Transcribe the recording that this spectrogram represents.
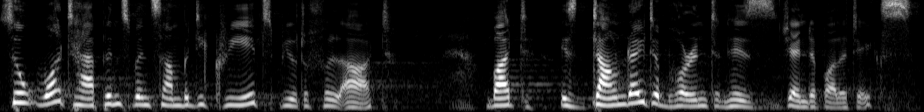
So what happens when somebody creates beautiful art, but is downright abhorrent in his gender politics,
